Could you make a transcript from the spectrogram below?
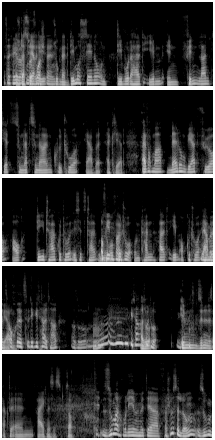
das, also das wäre vorstellen. die sogenannte Demoszene und die wurde halt eben in Finnland jetzt zum nationalen Kulturerbe erklärt. Einfach mal Meldung wert für auch Digitalkultur ist jetzt Teil unserer Kultur und kann halt eben auch Kulturerbe werden. Wir haben jetzt werden. auch jetzt Digitaltag, also hm? äh, digitale also. Im Sinne des aktuellen Ereignisses. So. Zoom hat Probleme mit der Verschlüsselung. Zoom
